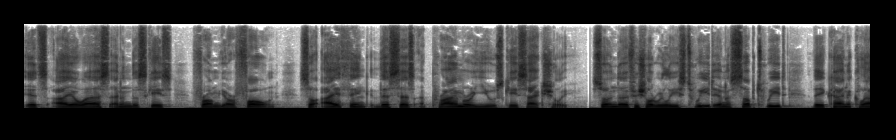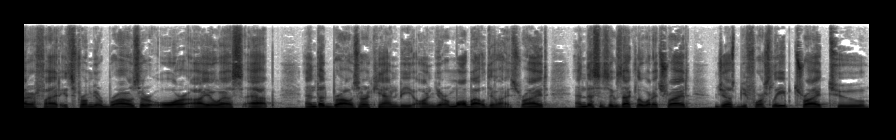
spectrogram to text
it's iOS and in this case from your phone. So I think this is a primary use case actually. So in the official release tweet, in a subtweet, they kind of clarified it's from your browser or iOS app. And that browser can be on your mobile device, right? And this is exactly what I tried just before sleep. Tried to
